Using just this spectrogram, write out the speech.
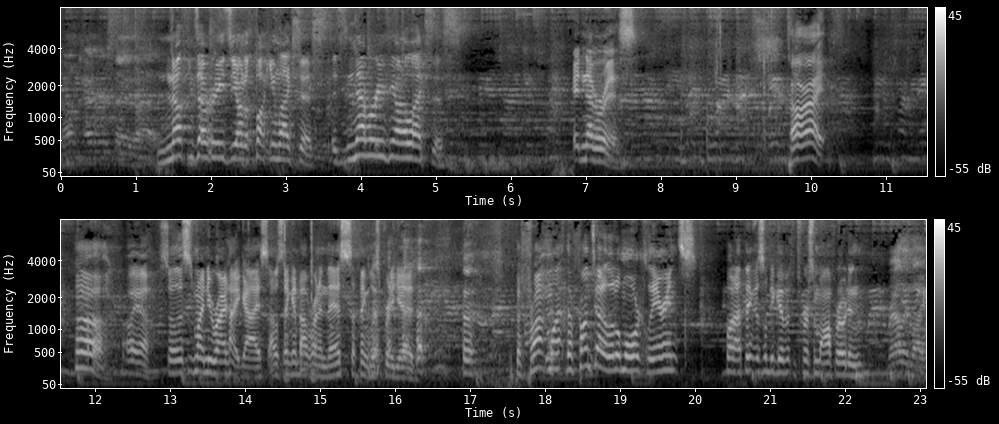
ever nothing's ever easy on a fucking Lexus. It's never easy on a Lexus. It never is. All right. Oh, oh yeah. So this is my new ride height, guys. I was thinking about running this. I think it looks pretty good. The front, one- the front's got a little more clearance, but I think this will be good for some off-roading. Really like.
